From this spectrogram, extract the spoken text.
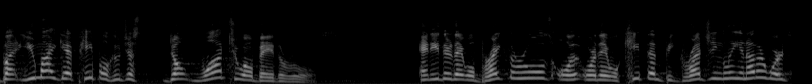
but you might get people who just don't want to obey the rules. And either they will break the rules or, or they will keep them begrudgingly. In other words,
